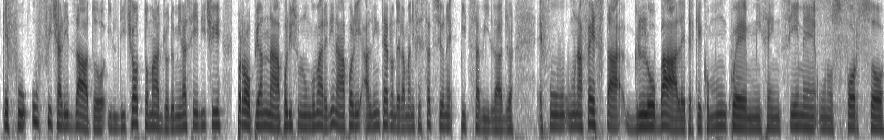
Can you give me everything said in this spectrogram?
che fu ufficializzato il 18 maggio 2016 proprio a Napoli, sul lungomare di Napoli, all'interno della manifestazione Pizza Village. E fu una festa globale, perché comunque mise insieme uno sforzo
